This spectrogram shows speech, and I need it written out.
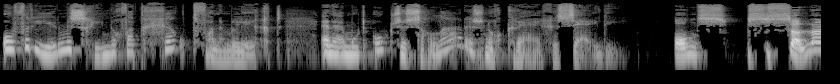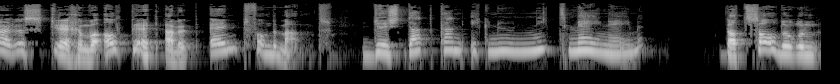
of er hier misschien nog wat geld van hem ligt. En hij moet ook zijn salaris nog krijgen, zei hij. Ons salaris krijgen we altijd aan het eind van de maand. Dus dat kan ik nu niet meenemen? Dat zal door een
